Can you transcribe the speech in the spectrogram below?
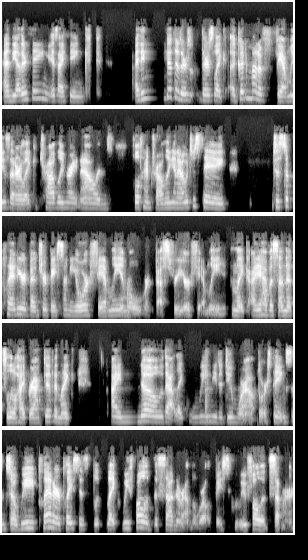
and the other thing is i think i think that there's there's like a good amount of families that are like traveling right now and full-time traveling and i would just say just to plan your adventure based on your family and what will work best for your family. And like I have a son that's a little hyperactive and like I know that like we need to do more outdoor things. And so we plan our places like we followed the sun around the world basically. We followed summer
